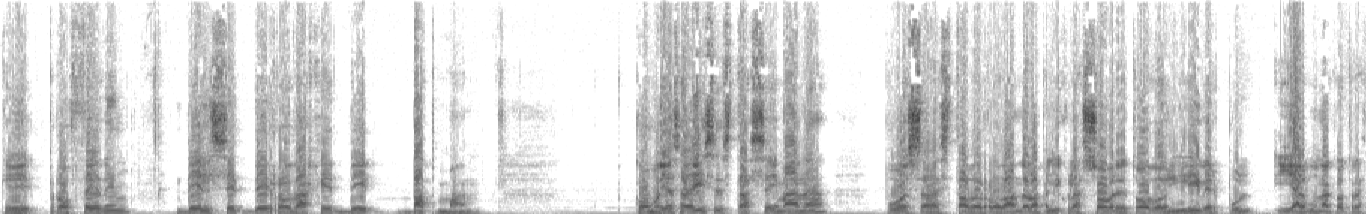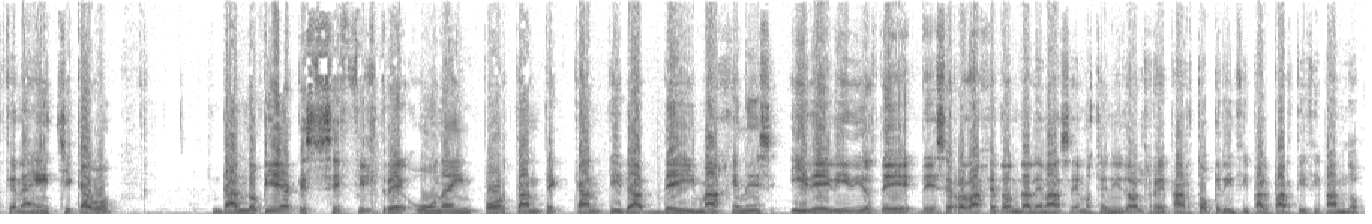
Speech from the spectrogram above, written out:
que proceden del set de rodaje de Batman. Como ya sabéis, esta semana pues ha estado rodando la película sobre todo en Liverpool y alguna que otra escena en Chicago, dando pie a que se filtre una importante cantidad de imágenes y de vídeos de, ese rodaje donde además hemos tenido el reparto principal participando.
